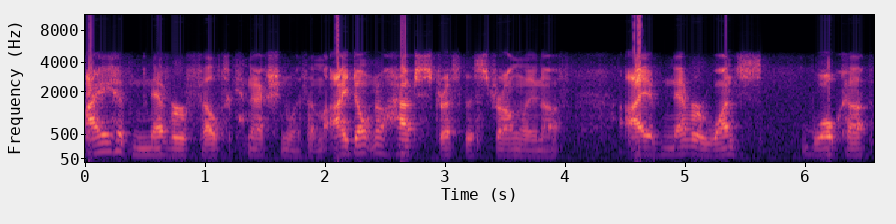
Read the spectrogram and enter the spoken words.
I have never felt a connection with him. I don't know how to stress this strongly enough. I have never once woke up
